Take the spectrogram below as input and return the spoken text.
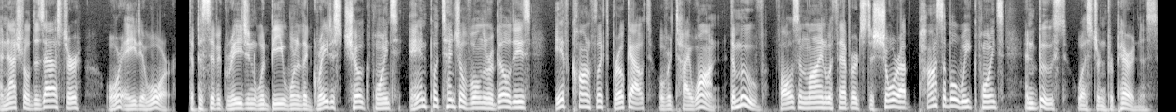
a natural disaster, or aid a war. The Pacific region would be one of the greatest choke points and potential vulnerabilities if conflict broke out over Taiwan. The move falls in line with efforts to shore up possible weak points and boost Western preparedness.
